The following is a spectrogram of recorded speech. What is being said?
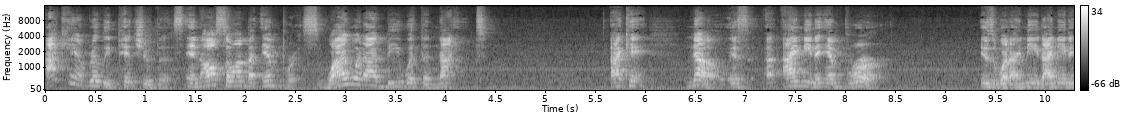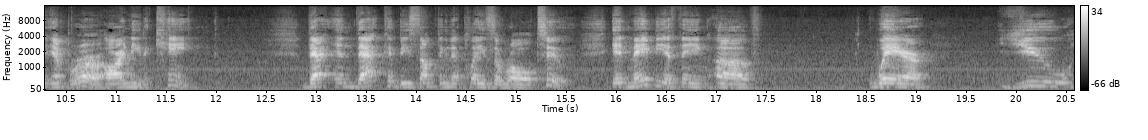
I can't really picture this. And also, I'm an Empress. Why would I be with a knight? I can't. No, it's I need an emperor. Is what I need. I need an emperor or I need a king. That and that could be something that plays a role too. It may be a thing of where you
